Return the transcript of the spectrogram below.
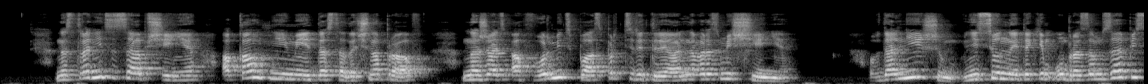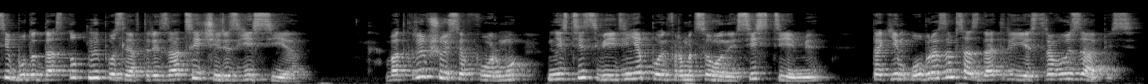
На странице сообщения «Аккаунт не имеет достаточно прав» нажать «Оформить паспорт территориального размещения». В дальнейшем внесенные таким образом записи будут доступны после авторизации через ЕСИА. В открывшуюся форму внести сведения по информационной системе, таким образом создать реестровую запись.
